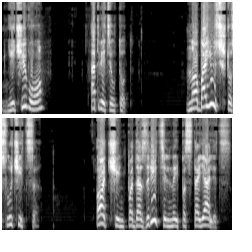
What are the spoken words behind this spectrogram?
ничего, — ответил тот. — Но боюсь, что случится. Очень подозрительный постоялец.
